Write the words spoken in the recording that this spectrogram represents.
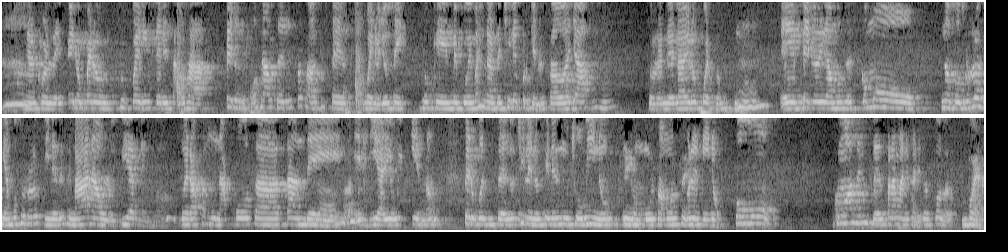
genial. Me acordé, pero, pero súper interesante, o sea, pero, o sea, a ustedes les pasaba que ustedes, bueno, yo sé lo que me puedo imaginar de Chile porque no he estado allá, solo en el aeropuerto. Eh, pero digamos es como nosotros lo hacíamos solo los fines de semana o los viernes, ¿no? No era como una cosa tan de No. el diario vivir, ¿no? Pero pues ustedes los chilenos tienen mucho vino, Sí. son muy famosos Sí. por el vino. ¿Cómo, ¿Cómo hacen ustedes para manejar esas cosas? Bueno,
